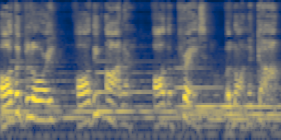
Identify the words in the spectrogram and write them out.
All the glory, all the honor, all the praise belong to God.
